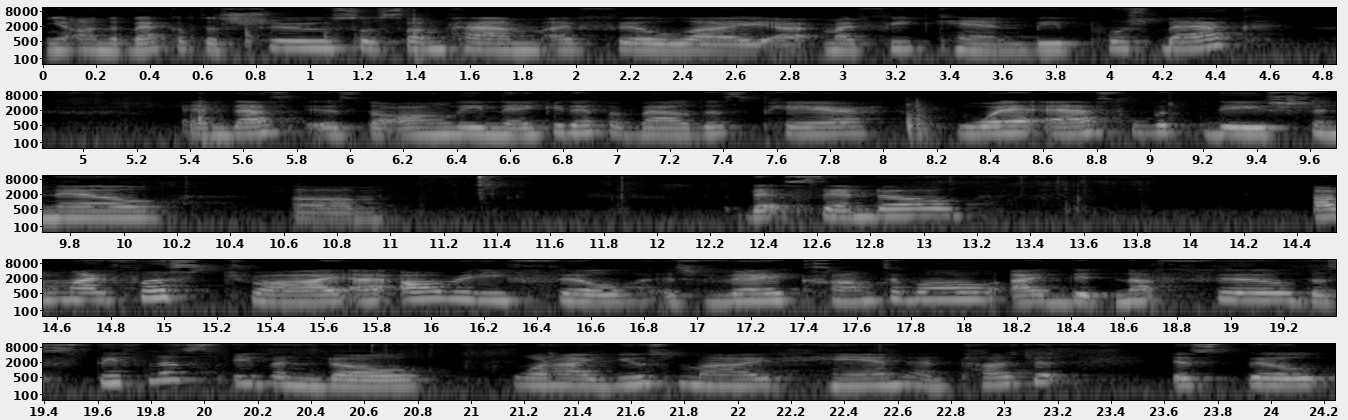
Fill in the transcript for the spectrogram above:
you know, on the back of the shoe. So sometimes I feel like uh, my feet can be pushed back. And that is the only negative about this pair. Whereas with the Chanel um, that sandal on my first try, I already feel it's very comfortable. I did not feel the stiffness, even though when I use my hand and touch it, it's still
